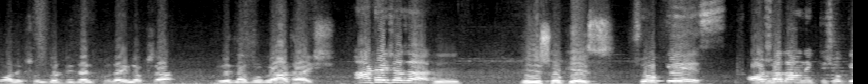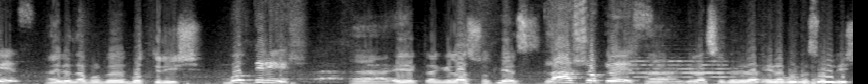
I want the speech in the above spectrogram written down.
অনেক সুন্দর ডিজাইন খোদাই নকশা। এটার দাম পড়বে আঠাইশ। আঠাইশ হাজার। হুম। এই যে শোকেস। শোকেস অসাধারণ একটি শোকেস। দাম পড়বে বত্রিশ। বত্রিশ। হ্যাঁ এই একটা গ্লাস শোকেস। Glass showcase. হ্যাঁ গ্লাস শোকেস এটা পড়বে চল্লিশ।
